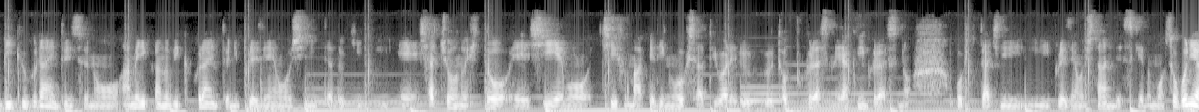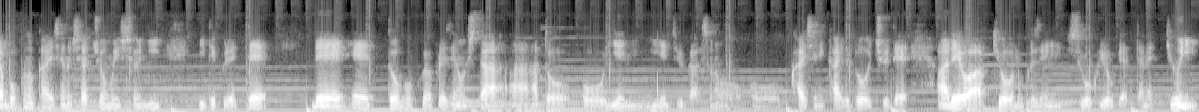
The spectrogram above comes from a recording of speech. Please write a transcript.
ビッグクライアントに、そのアメリカのビッグクライアントにプレゼンをしに行った時に、えー、社長の人、えー、CMO、チーフマーケティングオフィサーと言われるトップクラスの役員クラスのお人たちにプレゼンをしたんですけども、そこには僕の会社の社長も一緒にいてくれて、で、えー、っと、僕がプレゼンをした後、家に、家というか、その、会社に帰る道中で、あれは今日のプレゼンすごくよくやったねっていうふうに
